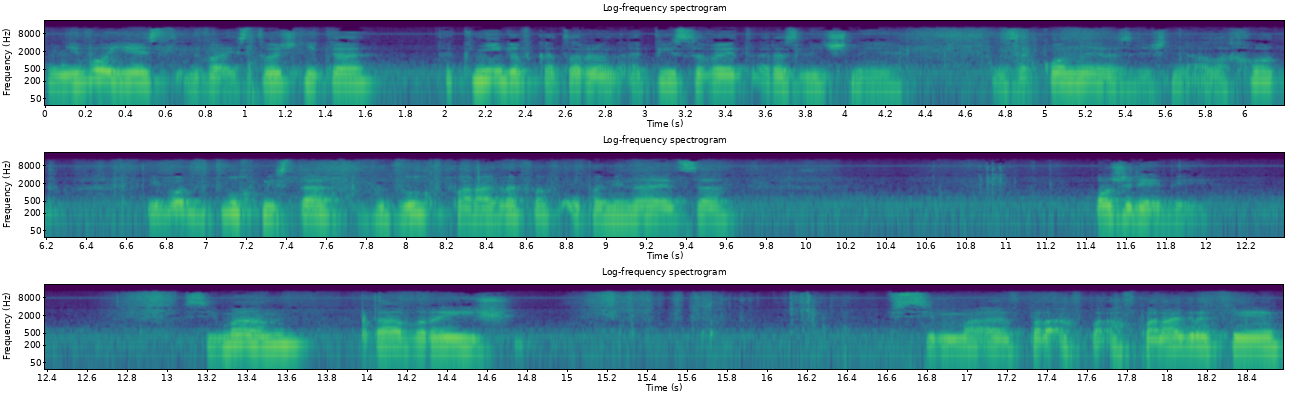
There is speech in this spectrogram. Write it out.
У него есть два источника. Книга, в которой он описывает различные законы, различные аллахот. И вот в двух местах, в двух параграфах упоминается о жребии. Симан Таврейш в, в, в параграфе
